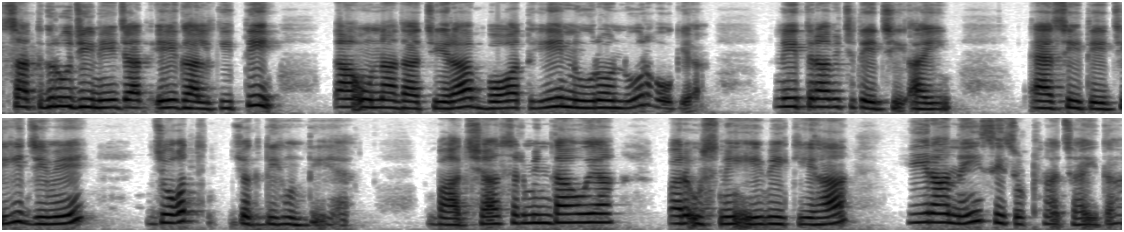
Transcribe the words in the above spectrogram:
ਸਤਿਗੁਰੂ ਜੀ ਨੇ ਜਦ ਇਹ ਗੱਲ ਕੀਤੀ, ਤਾਂ ਉਹਨਾਂ ਦਾ ਚਿਹਰਾ ਬਹੁਤ ਹੀ ਨੂਰੋ ਨੂਰ ਹੋ ਗਿਆ। ਨੇਤਰਾਂ ਵਿੱਚ ਤੇਜ਼ੀ ਆਈ। ਐਸੀ ਤੇਜ਼ੀ ਜਿਵੇਂ ਜੋਤ ਜਗਦੀ ਹੁੰਦੀ ਹੈ। ਬਾਦਸ਼ਾਹ ਸ਼ਰਮਿੰਦਾ ਹੋਇਆ, ਪਰ ਉਸਨੇ ਇਹ ਵੀ ਕਿਹਾ, ਹੀਰਾ ਨਹੀਂ ਸੀ ਸੁੱਟਣਾ ਚਾਹੀਦਾ।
